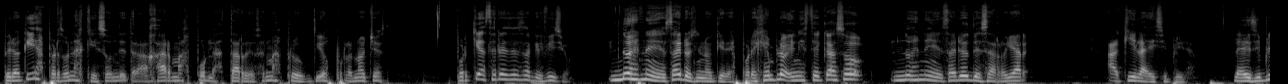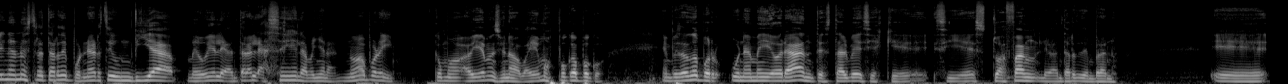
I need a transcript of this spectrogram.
Pero aquellas personas que son de trabajar más por las tardes, ser más productivos por las noches, ¿por qué hacer ese sacrificio? No es necesario si no quieres. Por ejemplo, en este caso, no es necesario desarrollar aquí la disciplina. La disciplina no es tratar de ponerse un día, me voy a levantar a las 6 de la mañana. No va por ahí. Como había mencionado, vayamos poco a poco. Empezando por una media hora antes, tal vez, si es que si es tu afán levantarte temprano. Eh,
